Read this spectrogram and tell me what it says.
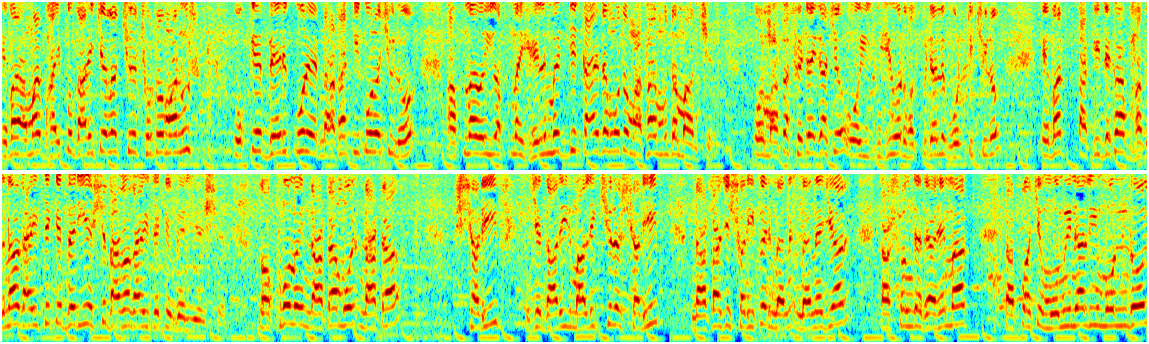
এবার আমার ভাইপো গাড়ি চালাচ্ছিল, ছোট মানুষ, ওকে বের করে নাটা কী করেছিল? আপনার ওই আপনার হেলমেট দিয়ে কায়দা মতো মাথার মধ্যে মারছে। ওর মাথা ফেটে গেছে, ওই জিওর হসপিটালে ভর্তি ছিল। এবার তাকে দেখা ভাগনা গাড়ি থেকে বেরিয়ে এসছে দাদা গাড়ি থেকে বেরিয়ে এসছে তখন ওই নাটা নাটা শরীফ, যে গাড়ির মালিক ছিল শরীফ, নাটা যে শরীফের ম্যানেজার তার সঙ্গে রেহেমাত, তারপর হচ্ছে মমিন আলী মণ্ডল,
